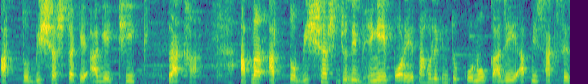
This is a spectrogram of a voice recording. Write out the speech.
আত্মবিশ্বাসটাকে আগে ঠিক রাখা। আপনার আত্মবিশ্বাস যদি ভেঙে পড়ে, তাহলে কিন্তু কোনো কাজেই আপনি সাকসেস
